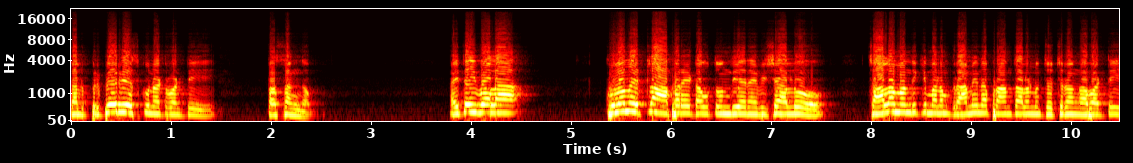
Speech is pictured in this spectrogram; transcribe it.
తను ప్రిపేర్ చేసుకున్నటువంటి ప్రసంగం. అయితే ఇవాళ కులం ఎట్లా ఆపరేట్ అవుతుంది అనే విషయాలు చాలామందికి మనం గ్రామీణ ప్రాంతాల నుంచి వచ్చినాం కాబట్టి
